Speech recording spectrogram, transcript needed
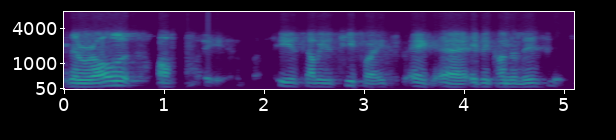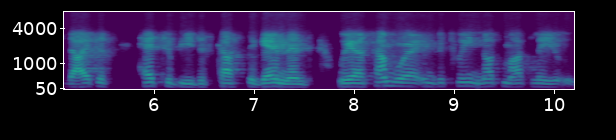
the role of ESWT for uh, epicondylitis had to be discussed again. And we are somewhere in between, not markedly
